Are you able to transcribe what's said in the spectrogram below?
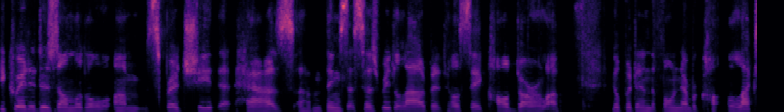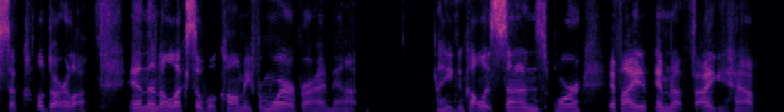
He created his own little um, spreadsheet that has um, things that says read aloud, but he'll say, call Darla. He'll put in the phone number, call Alexa, call Darla. And then Alexa will call me from wherever I'm at. And he can call his sons, or if I am not, if I have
